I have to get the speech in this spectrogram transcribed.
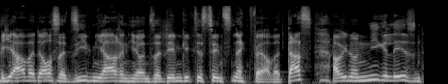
ich arbeite auch seit sieben Jahren hier und seitdem gibt es den Snackbär, aber das habe ich noch nie gelesen,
